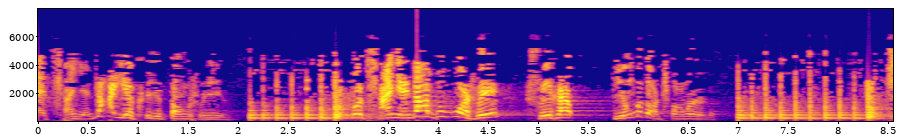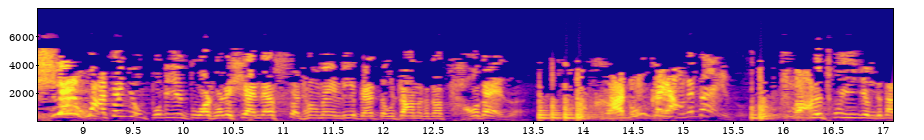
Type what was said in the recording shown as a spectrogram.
嘞，千斤闸也可以挡水。说千斤闸不过水，水还顶不到城门了。闲话咱就不必多说了。现在四城门里边都长那个草袋子，各种各样的袋子，装的土已经给他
